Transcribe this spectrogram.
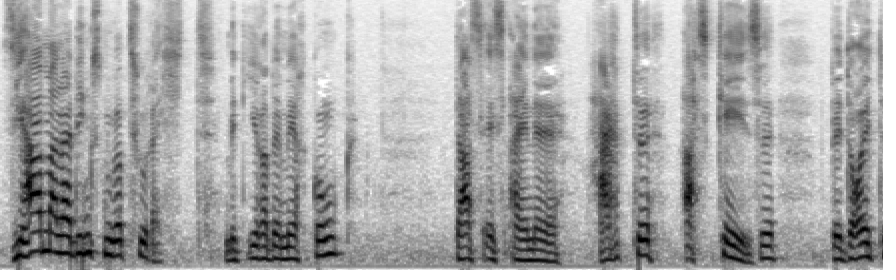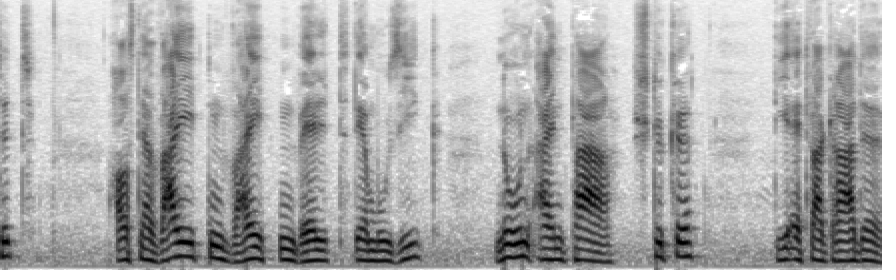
Sie haben allerdings nur zu Recht mit Ihrer Bemerkung, dass es eine harte Askese bedeutet, aus der weiten, weiten Welt der Musik nun ein paar Stücke, die etwa gerade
